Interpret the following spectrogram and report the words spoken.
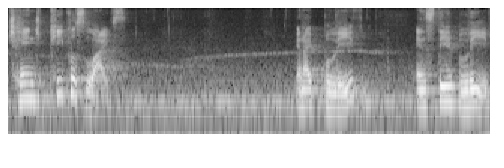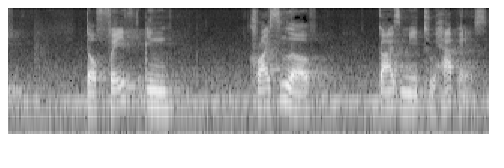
change people's lives. And I believe and still believe the faith in Christ's love guides me to happiness.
